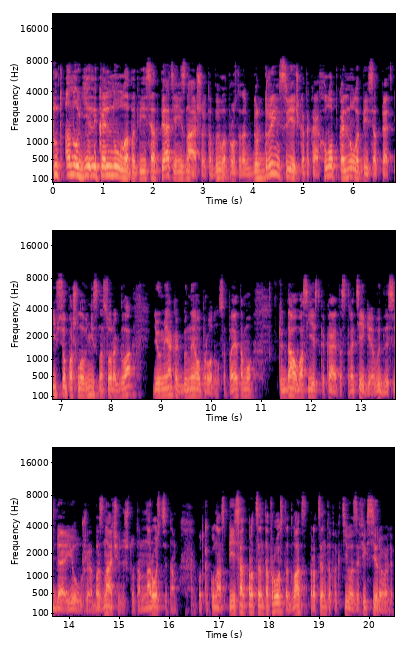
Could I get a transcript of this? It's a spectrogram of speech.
Тут оно еле кольнуло по 55, я не знаю, что это было, просто так дрынь, свечка такая, хлоп, кольнула 55, и все пошло вниз на 42, и у меня как бы Нео продался. Поэтому, когда у вас есть какая-то стратегия, вы для себя ее уже обозначили, что там на росте, там, вот как у нас, 50% роста, 20% актива зафиксировали,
